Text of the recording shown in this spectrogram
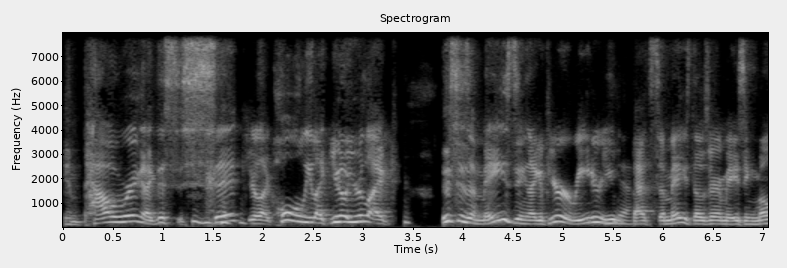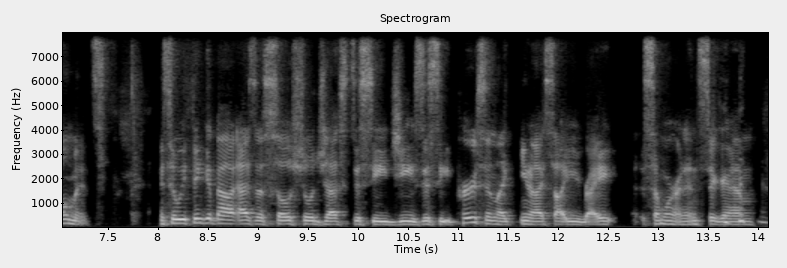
empowering. Like, this is sick. you're like, holy, like, you know, you're like, this is amazing. Like, if you're a reader, you, Yeah. that's amazing. Those are amazing moments. And so we think about as a social justicey, Jesus-y person, like, you know, I saw you write somewhere on Instagram.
